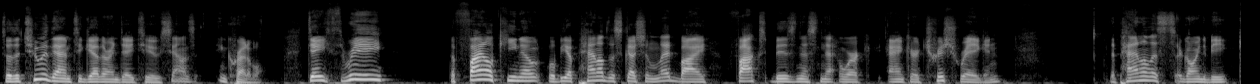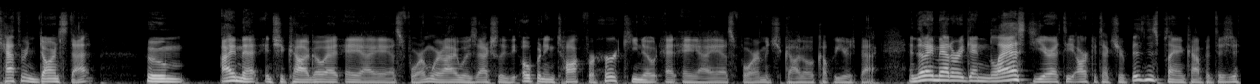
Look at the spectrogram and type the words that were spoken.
So the two of them together on day 2 sounds incredible. Day 3, the final keynote will be a panel discussion led by Fox Business Network anchor Trish Regan. The panelists are going to be Catherine Darmstadt, whom I met in Chicago at AIAS Forum, where I was actually the opening talk for her keynote at AIAS Forum in Chicago a couple years back. And then I met her again last year at the Architecture Business Plan competition,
